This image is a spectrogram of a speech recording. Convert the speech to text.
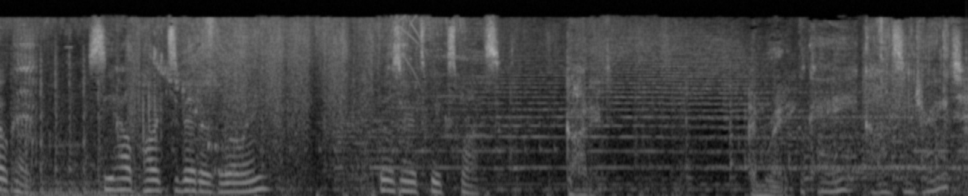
Okay. See how parts of it are glowing? Those are its weak spots. Got it. I'm ready. Okay, concentrate.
